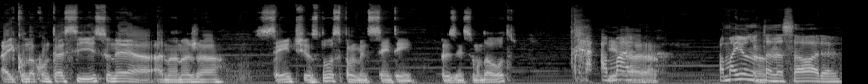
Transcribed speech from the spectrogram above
Aí quando acontece isso, né? A Nana já sente, as duas provavelmente sentem presença uma da outra. A, Ma a- a Mayu não Ah. tá nessa hora?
